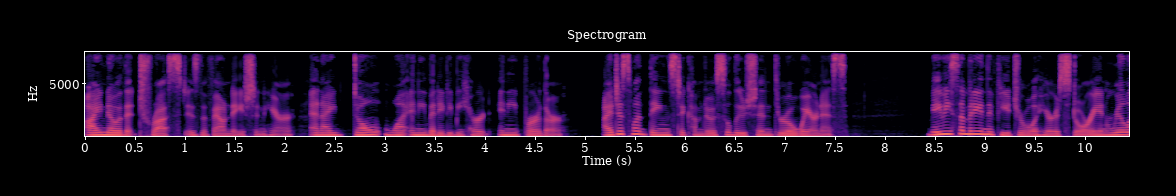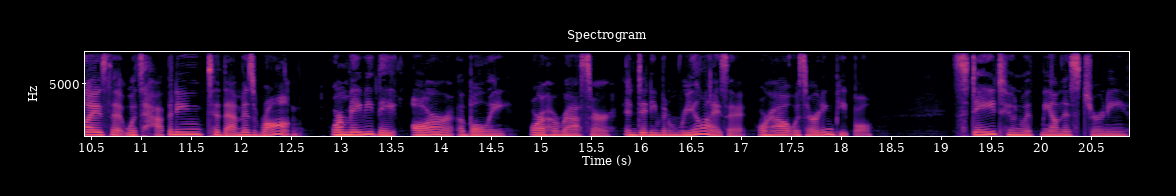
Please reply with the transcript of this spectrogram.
I know that trust is the foundation here, and I don't want anybody to be hurt any further. I just want things to come to a solution through awareness. Maybe somebody in the future will hear a story and realize that what's happening to them is wrong. Or maybe they are a bully or a harasser and didn't even realize it or how it was hurting people. Stay tuned with me on this journey.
